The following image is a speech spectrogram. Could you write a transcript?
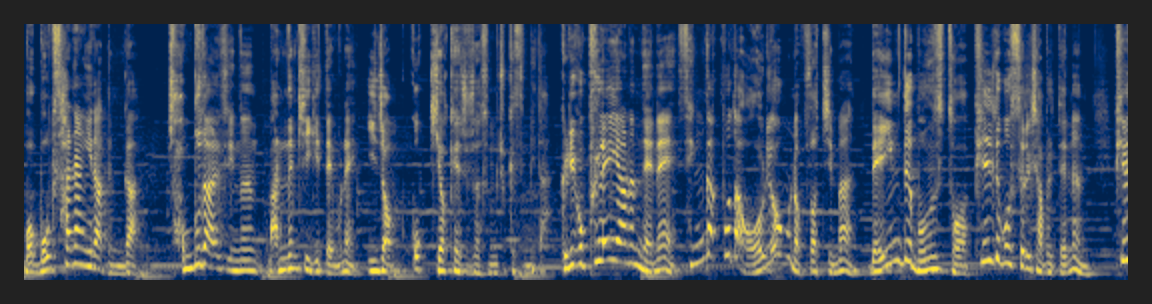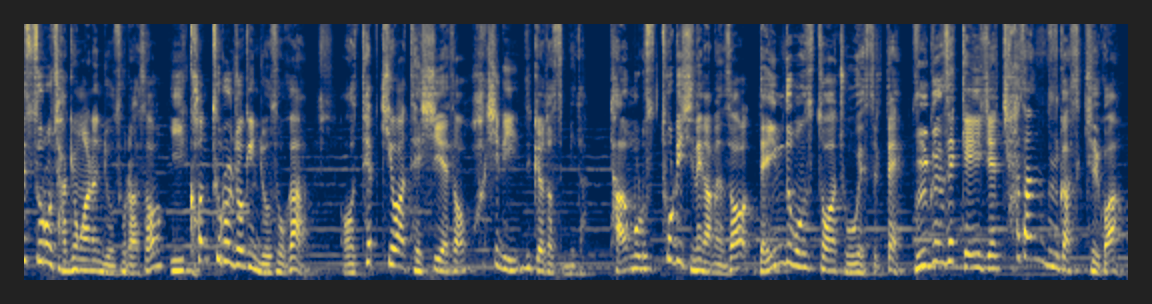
뭐 몹 사냥이라든가 전부 다 할 수 있는 맞는 키이기 때문에 이 점 꼭 기억해 주셨으면 좋겠습니다. 그리고 플레이하는 내내 생각보다 어려움은 없었지만 네임드 몬스터와 필드 보스를 잡을 때는 필수로 작용하는 요소라서 이 컨트롤적인 요소가 어, 탭키와 대시에서 확실히 느껴졌습니다. 다음으로 스토리 진행하면서 네임드 몬스터와 조우했을 때 붉은색 게이지의 차단 불가 스킬과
